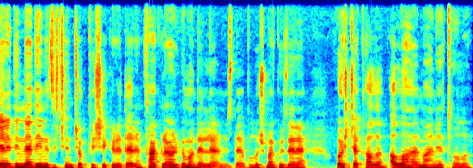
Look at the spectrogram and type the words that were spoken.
Beni dinlediğiniz için çok teşekkür ederim. Farklı örgü modellerimizde buluşmak üzere. Hoşça kalın. Allah'a emanet olun.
